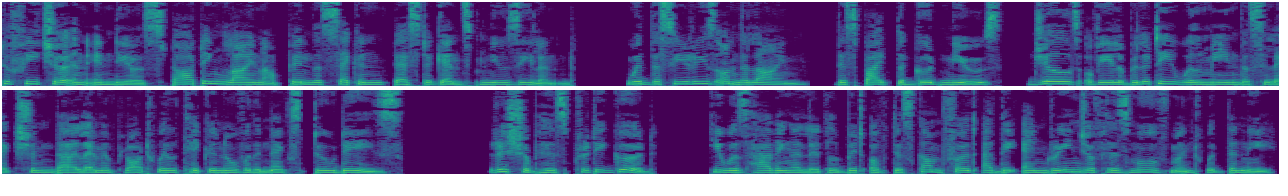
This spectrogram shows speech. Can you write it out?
to feature in India's starting lineup in the second test against New Zealand. With the series on the line, despite the good news, Gill's availability will mean the selection dilemma plot will thicken over the next two days. Rishabh is pretty good, he was having a little bit of discomfort at the end range of his movement with the knee.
